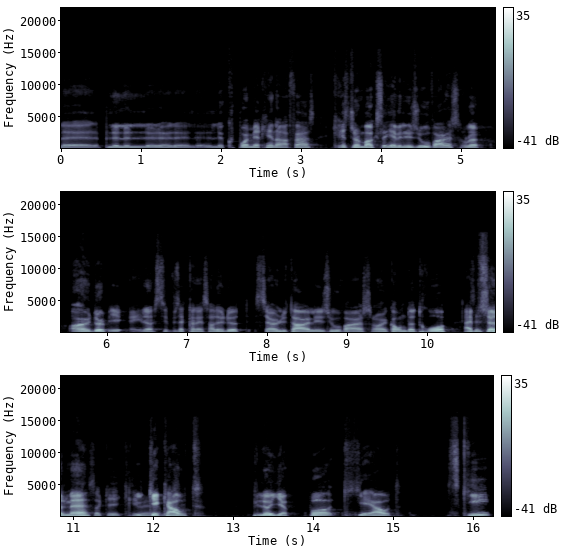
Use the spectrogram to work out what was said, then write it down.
le, puis le, le- le- le- coup de poing américain en face, Chris John Moxley il avait les yeux ouverts sur le 1-2. Puis et là, si vous êtes connaisseur de lutte, c'est un lutteur les yeux ouverts sur un compte de 3. Habituellement, ça qui il euh, kick out. Puis là, il n'y a pas kick out. Ce qui est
